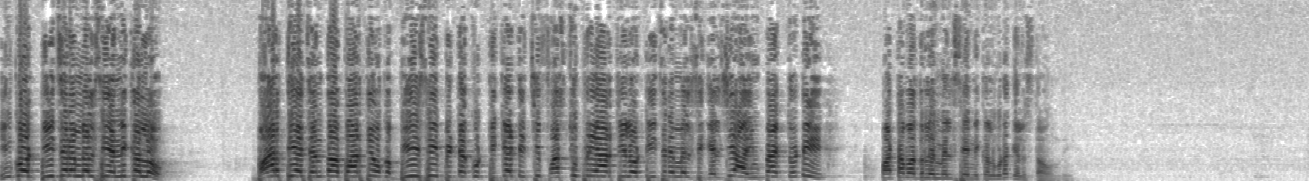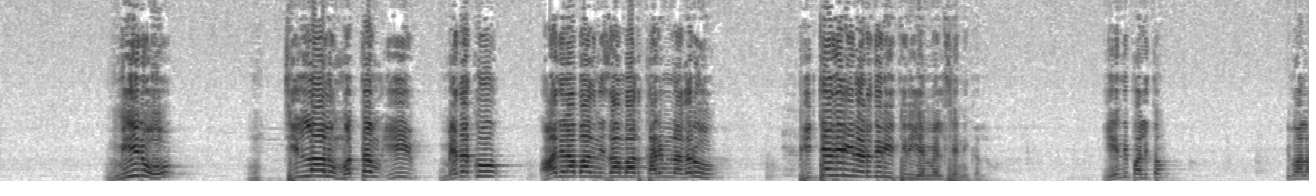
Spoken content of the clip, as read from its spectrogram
ఇంకో టీచర్ ఎమ్మెల్సీ ఎన్నికల్లో భారతీయ జనతా పార్టీ ఒక బీసీ బిడ్డకు టికెట్ ఇచ్చి ఫస్ట్ ప్రియారిటీలో టీచర్ ఎమ్మెల్సీ గెలిచి ఆ ఇంపాక్ట్ తోటి పట్టభద్రుల ఎమ్మెల్సీ ఎన్నికలు కూడా గెలుస్తా ఉంది. మీరు జిల్లాలు మొత్తం ఈ మెదకు ఆదిలాబాద్ నిజామాబాద్ కరీంనగర్ పిట్ట తిరిగి నడుదిరిగి తిరిగి ఎమ్మెల్సీ ఎన్నికలు. ఏంది ఫలితం? ఇవాళ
